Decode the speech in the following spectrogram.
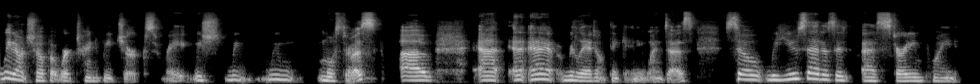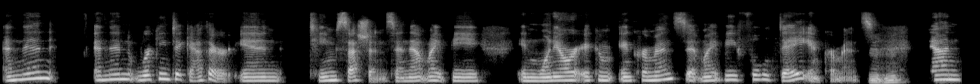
we don't show up at work trying to be jerks, right? We, sh- we, we, most of us, uh, and, and I, really, I don't think anyone does. So we use that as a, a starting point, and then, and then working together in team sessions. And that might be in one hour inc- increments it might be full day increments. Mm-hmm. and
